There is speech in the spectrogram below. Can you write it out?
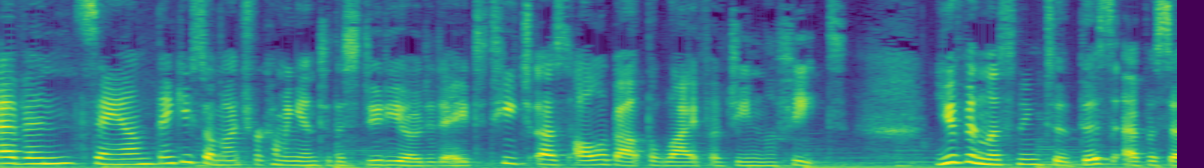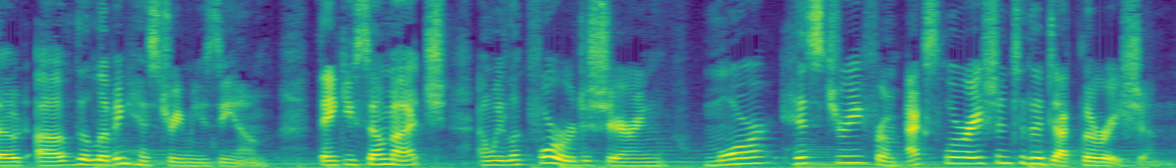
Evan, Sam, thank you so much for coming into the studio today to teach us all about the life of Jean Lafitte. You've been listening to this episode of the Living History Museum. Thank you so much, and we look forward to sharing more history from exploration to the declaration.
